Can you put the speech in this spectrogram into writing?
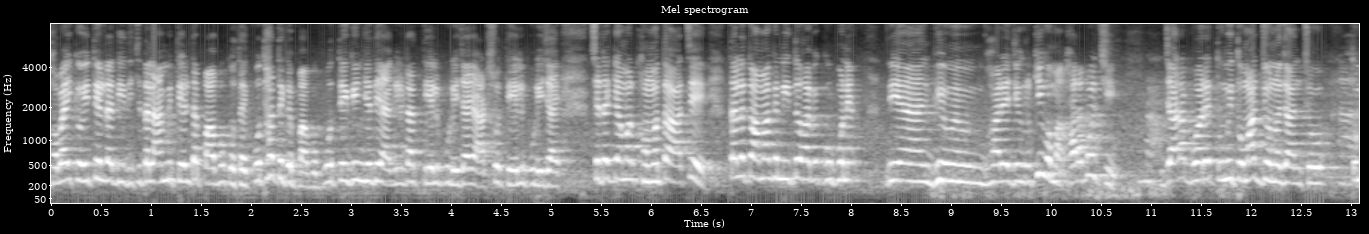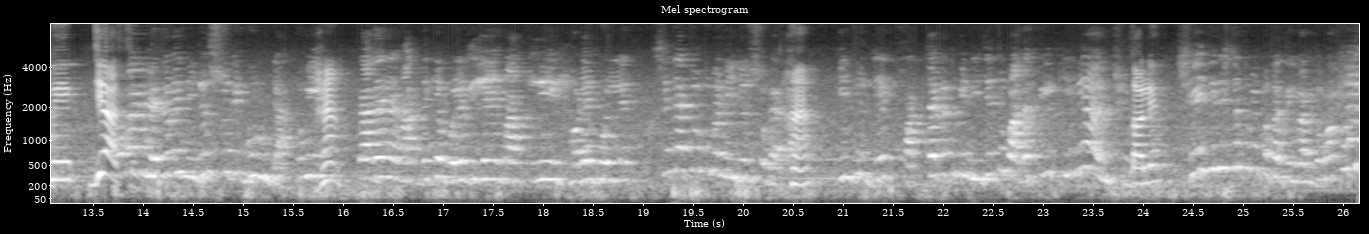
সবাইকে ওই তেলটা দিয়ে দিচ্ছি তাহলে আমি তেলটা পাবো কোথায় কোথা থেকে পাবো? প্রত্যেকদিন যদি এক লিটার তেল পুড়ে যায় আটশো তেল পুড়ে যায় সেটা কি আমার ক্ষমতা আছে? তাহলে তো আমাকে নিতে হবে কুপনে ভরে যেগুলো কী গো মা খারাপ বলছি? যারা ভরে তুমি তোমার জন্য জানছো তুমি যে আসছো তুমি হ্যাঁ। তাদের হাত দেখে বলে দিলে বা তুমি ঘরে বললে সেটা তো তোমার নিজস্ব ব্যাপার। হ্যাঁ। কিন্তু যে খরচাটা তুমি নিজে তো বাজার থেকে কিনে আনছো তাহলে? সেই জিনিসটা তুমি কোথা থেকে পাবে? তোমাকে তো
